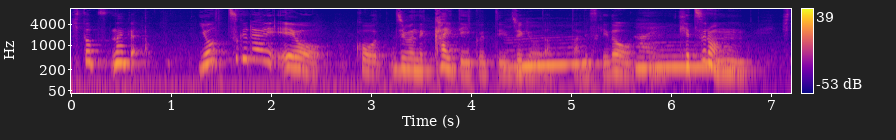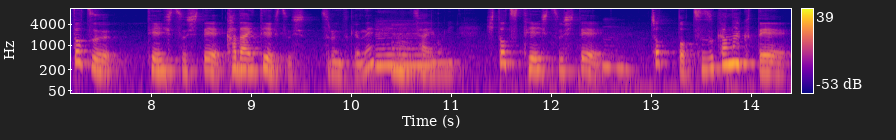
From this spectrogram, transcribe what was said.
一つなんか4つぐらい絵をこう自分で描いていくっていう授業だったんですけど、はい。結論1つ提出して課題提出しするんですけどね、へー最後に。1つ提出して、うん。ちょっと続かなくて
